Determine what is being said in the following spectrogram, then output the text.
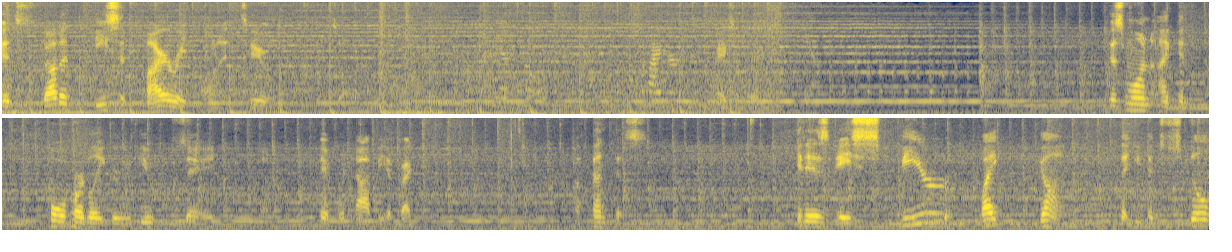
It's got a decent fire rate on it too. This one I can wholeheartedly agree with you. Say it would not be effective. Afentis. It is a spear-like gun that you can still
